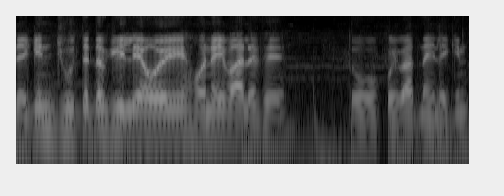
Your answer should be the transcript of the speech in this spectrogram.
लेकिन जूते तो गीले ही होने ही वाले थे तो कोई बात नहीं, लेकिन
